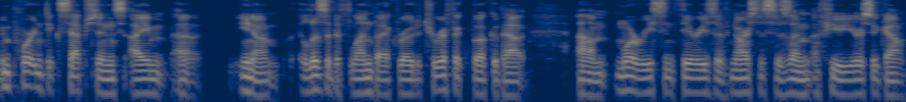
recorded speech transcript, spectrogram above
important exceptions. I'm uh, you know elizabeth Lunbeck wrote a terrific book about um, more recent theories of narcissism a few years ago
